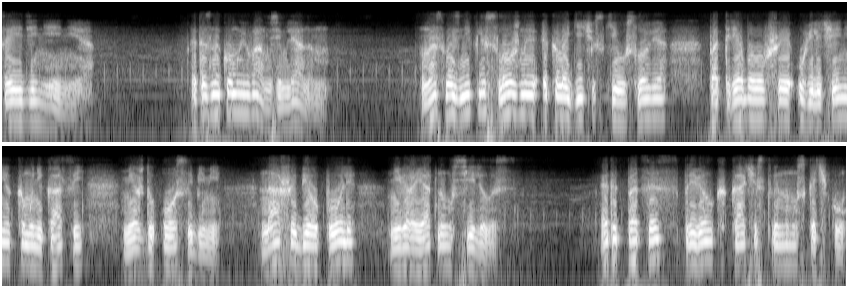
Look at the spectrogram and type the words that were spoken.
соединения. Это знакомо и вам, землянам. У нас возникли сложные экологические условия, потребовавшие увеличения коммуникаций между особями. Наше биополе невероятно усилилось. Этот процесс привел к качественному скачку.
